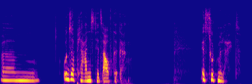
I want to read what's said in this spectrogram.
ähm, unser Plan ist jetzt aufgegangen. Es tut mir leid.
